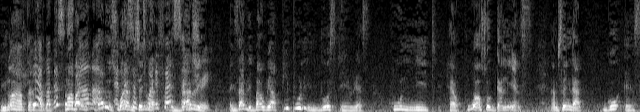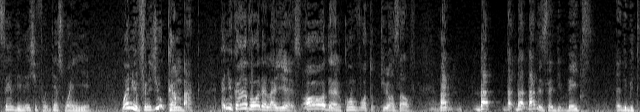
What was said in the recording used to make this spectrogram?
You don't have time Yeah, for but that. this is No, Ghana, that is and why this I'm is saying that- 21st exactly, century. Exactly. But we are people in those areas who need help, who are also Ghanaians. I'm saying that go and serve the nation for just one year. When you finish, you come back and you can have all the luxuries, all the comfort to yourself. Mm. But that, that, that, that is a debate, a debate,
